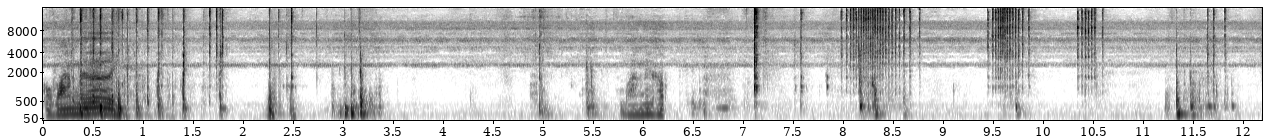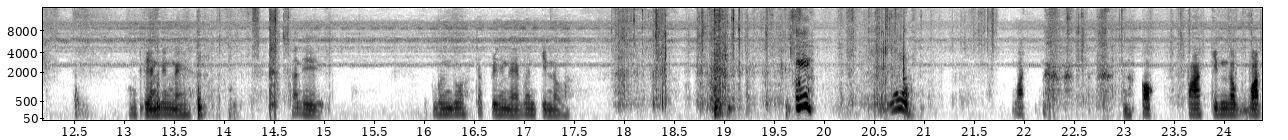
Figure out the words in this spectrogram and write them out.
ก็วางเลยวางเลยครับผมเปลียงยังไงท่านที่เบิ่งดูจะเป็นยังไงเพิ่นกินหรอวะ อู้วัดนักกอกปลากินกับวัด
